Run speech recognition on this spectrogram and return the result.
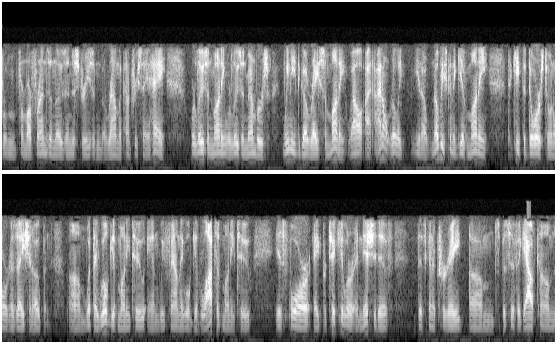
from from our friends in those industries and around the country saying hey we're losing money, we're losing members, we need to go raise some money. Well, I, I don't really, you know, nobody's going to give money to keep the doors to an organization open. Um, what they will give money to, and we found they will give lots of money to, is for a particular initiative that's going to create um, specific outcomes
